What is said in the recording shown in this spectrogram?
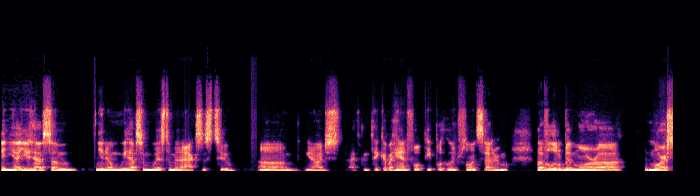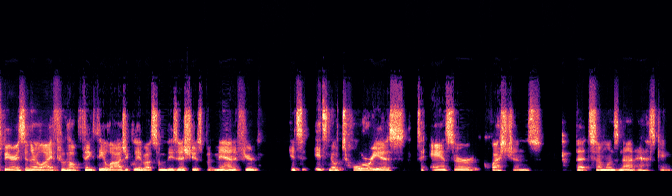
And yeah, you have some, you know, we have some wisdom at Axis too. Um, you know, I just I can think of a handful of people who influence that, who have a little bit more uh, more experience in their life, who help think theologically about some of these issues. But man, if you're, it's it's notorious to answer questions that someone's not asking.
